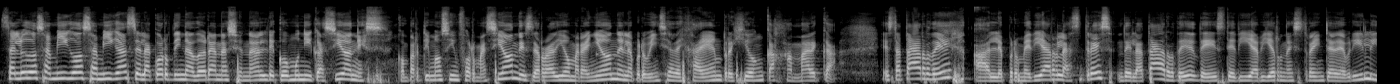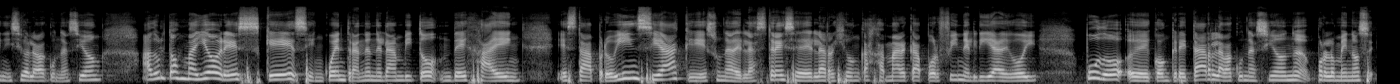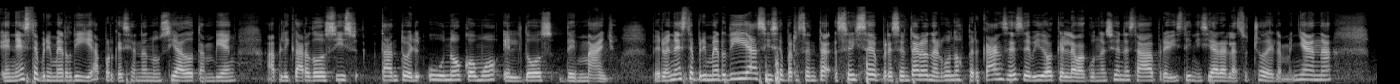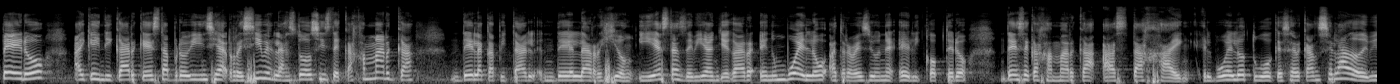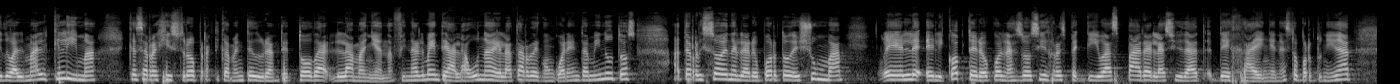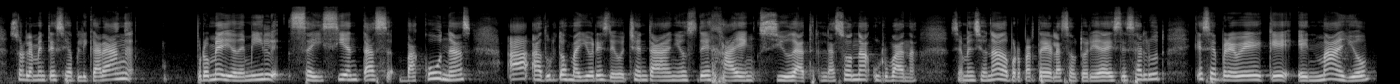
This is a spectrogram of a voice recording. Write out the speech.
Saludos amigos, amigas de la Coordinadora Nacional de Comunicaciones. Compartimos información desde Radio Marañón en la provincia de Jaén, región Cajamarca. Esta tarde, al promediar las 3 de la tarde de este día viernes 30 de abril, inició la vacunación a adultos mayores que se encuentran en el ámbito de Jaén. Esta provincia, que es una de las 13 de la región Cajamarca, por fin el día de hoy pudo eh, concretar la vacunación, por lo menos en este primer día, porque se han anunciado también aplicar dosis tanto el 1 como el 2 de mayo. Pero en este primer día sí se, presenta, sí se presentaron algunos percances debido a que la vacunación estaba prevista iniciar a las 8 de la mañana, pero hay que indicar que esta provincia recibe las dosis de Cajamarca de la capital de la región y estas debían llegar en un vuelo a través de un helicóptero desde Cajamarca hasta Jaén. El vuelo tuvo que ser cancelado debido al mal clima que se registró prácticamente durante toda la mañana. Finalmente, a la una de la tarde con 40 minutos, aterrizó en el aeropuerto de Yumba el helicóptero con las dosis respectivas para la ciudad de Jaén. En esta oportunidad solamente se aplicarán promedio de 1.600 vacunas a adultos mayores de 80 años de Jaén Ciudad, la zona urbana. Se ha mencionado por parte de las autoridades de salud que se prevé que en mayo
